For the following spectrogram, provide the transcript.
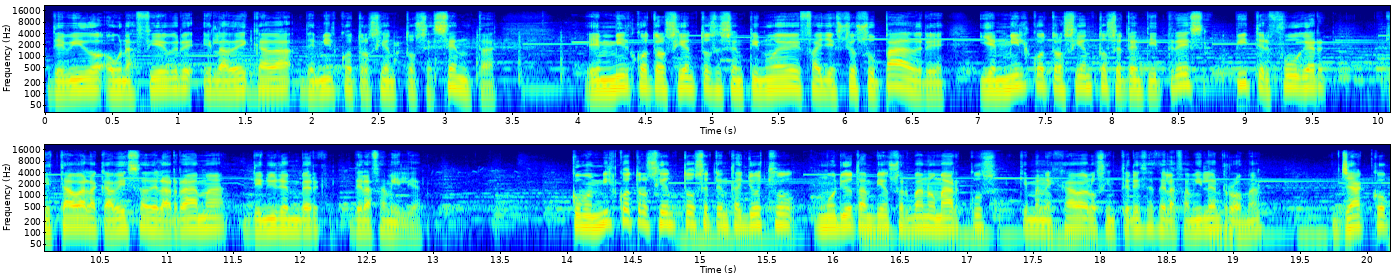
debido a una fiebre en la década de 1460. En 1469 falleció su padre y en 1473 Peter Fugger, que estaba a la cabeza de la rama de Nuremberg de la familia. Como en 1478 murió también su hermano Marcus, que manejaba los intereses de la familia en Roma, Jacob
